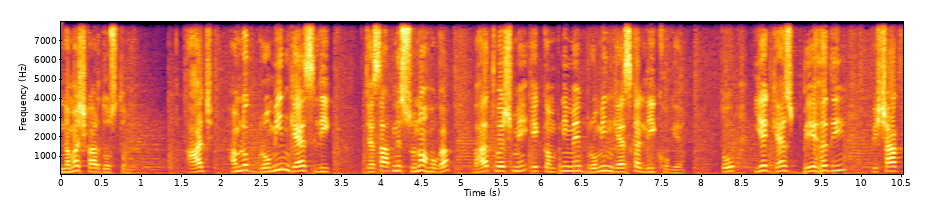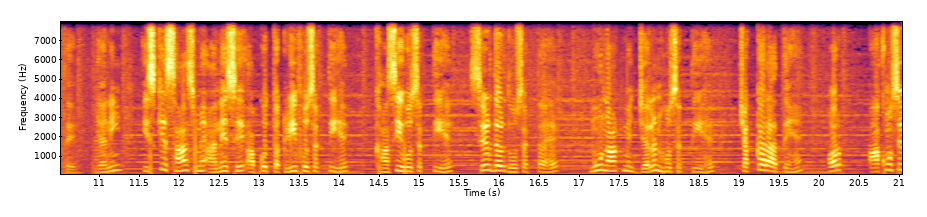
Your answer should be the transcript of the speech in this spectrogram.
नमस्कार दोस्तों। आज हम लोग ब्रोमीन गैस लीक, जैसा आपने सुना होगा, भारतवर्ष में एक कंपनी में ब्रोमीन गैस का लीक हो गया। तो यह गैस बेहद ही विषाक्त है, यानी इसके सांस में आने से आपको तकलीफ़ हो सकती है, खांसी हो सकती है, सिर दर्द हो सकता है, मुँह नाक में जलन हो सकती है, चक्कर आते हैं और आँखों से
